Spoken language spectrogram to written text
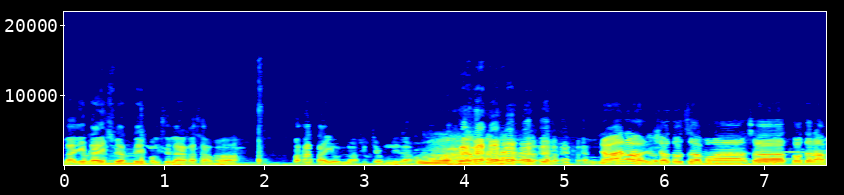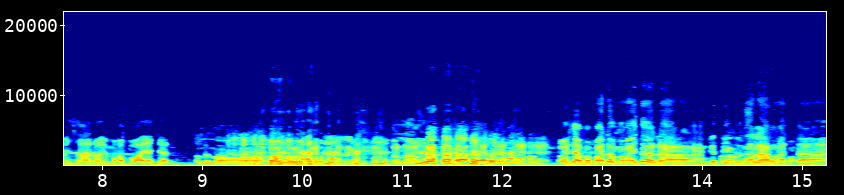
lagi tayo swerte pag sila kasama. Ah. Baka tayo ang lucky charm nila. Tsaka ano, shoutout sa mga sa toda namin sa ano, yung mga buhaya dyan. Allah. o siya, paano mga idol? Ha? Hanggang dito Maraming na lang at ah,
